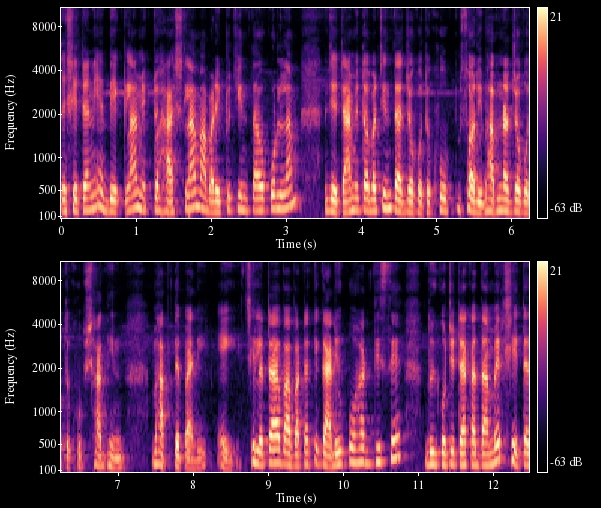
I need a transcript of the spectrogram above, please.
তো সেটা নিয়ে দেখলাম, একটু হাসলাম, আবার একটু চিন্তাও করলাম যেটা আমি তো আবার চিন্তার জগতে খুব সরি ভাবনার জগতে খুব স্বাধীন ভাবতে পারি। এই ছেলেটা বাবাটাকে গাড়ি উপহার দিছে, দুই কোটি টাকা দামের, সেটা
